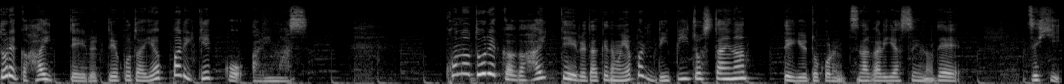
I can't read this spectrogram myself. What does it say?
どれか入っているっていうことはやっぱり結構あります。このどれかが入っているだけでもやっぱりリピートしたいなっていうところにつながりやすいので是非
